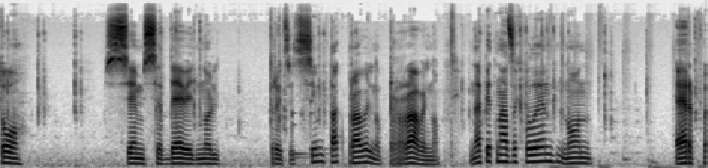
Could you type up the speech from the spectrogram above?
179037. Так, правильно, правильно. На 15 хвилин нон РП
